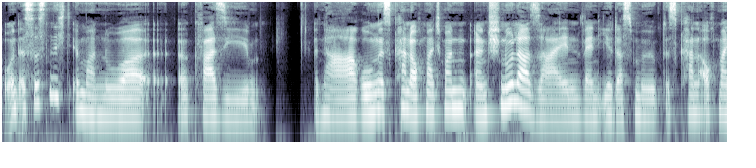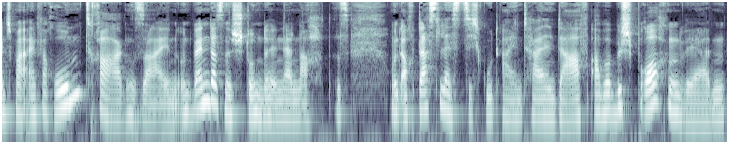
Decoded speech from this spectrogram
und es ist nicht immer nur äh, quasi Nahrung. Es kann auch manchmal ein Schnuller sein, wenn ihr das mögt. Es kann auch manchmal einfach rumtragen sein. Und wenn das eine Stunde in der Nacht ist. Und auch das lässt sich gut einteilen, darf aber besprochen werden.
